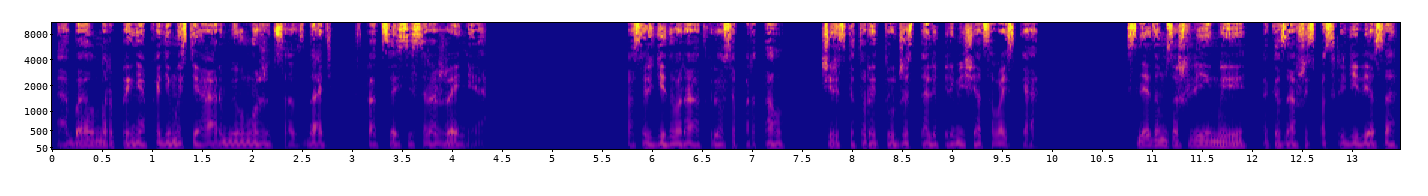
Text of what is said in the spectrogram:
а Белмор при необходимости армию может создать в процессе сражения. Посреди двора открылся портал, через который тут же стали перемещаться войска. Следом зашли мы, оказавшись посреди леса,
